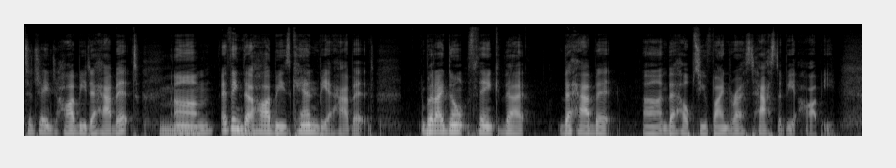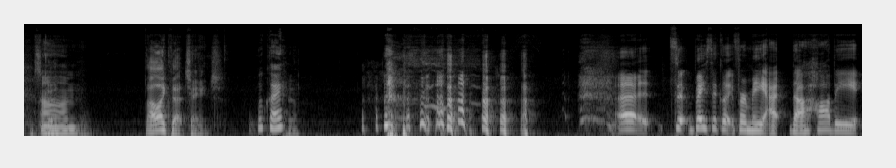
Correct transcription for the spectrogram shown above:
to change hobby to habit. Hmm. Um, I think that hobbies can be a habit, but I don't think that the habit uh, that helps you find rest has to be a hobby. It's good. Um, I like that change. okay. uh, so basically, for me, I, the hobby,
